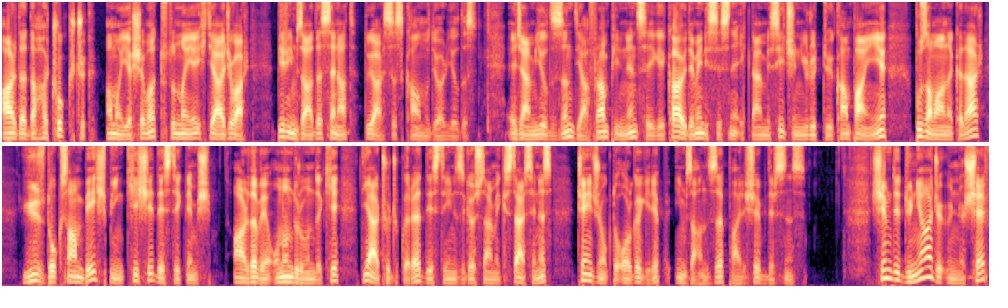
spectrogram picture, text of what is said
Arda daha çok küçük ama yaşama tutunmaya ihtiyacı var. Bir imzada Senat duyarsız kalma diyor Yıldız. Ecem Yıldız'ın diyafram pilinin SGK ödeme listesine eklenmesi için yürüttüğü kampanyayı bu zamana kadar 195 bin kişi desteklemiş. Arda ve onun durumundaki diğer çocuklara desteğinizi göstermek isterseniz Change.org'a gelip imzanızı paylaşabilirsiniz. Şimdi dünyaca ünlü şef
